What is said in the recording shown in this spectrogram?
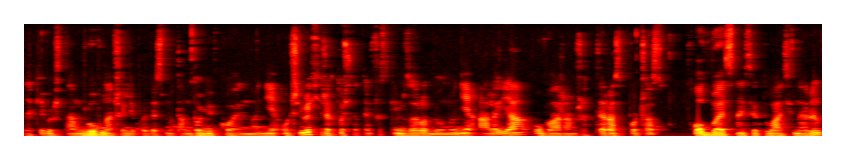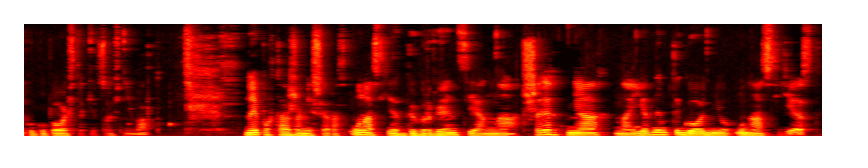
jakiegoś tam gówna, czyli powiedzmy tam Dogecoin, no nie. Oczywiście, że ktoś na tym wszystkim zarobił, no nie, ale ja uważam, że teraz podczas obecnej sytuacji na rynku kupować takie coś nie warto. No i powtarzam jeszcze raz, u nas jest dywergencja na trzech dniach, na jednym tygodniu, u nas jest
